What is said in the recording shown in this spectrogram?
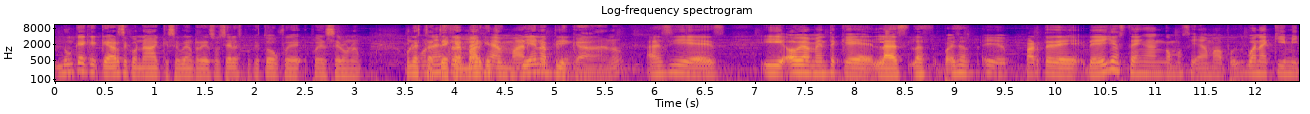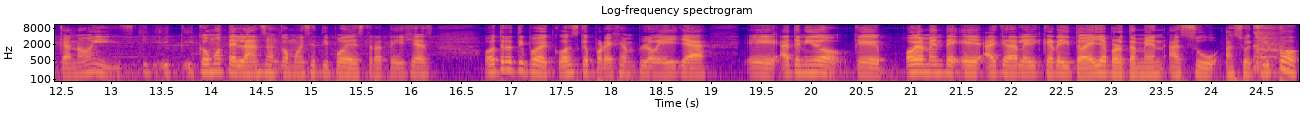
Nunca hay que quedarse con nada que se ve en redes sociales porque todo fue- puede ser una, una estrategia, de, estrategia de marketing bien marketing. aplicada, ¿no? Así es. Y obviamente que las, las eh, parte de, de ellos tengan, como se llama, pues buena química, ¿no? Y, y, y- y cómo te lanzan como ese tipo de estrategias. Otro tipo de cosas que, por ejemplo, ella eh, ha tenido que, obviamente, eh, hay que darle el crédito a ella, pero también a su, a su equipo,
